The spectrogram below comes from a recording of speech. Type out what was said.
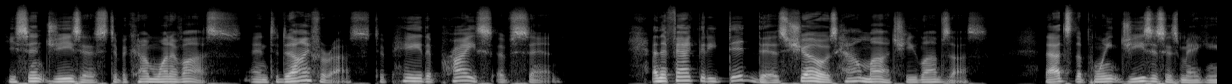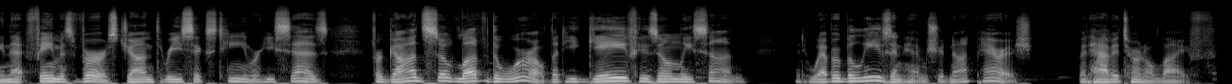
He sent Jesus to become one of us and to die for us, to pay the price of sin. And the fact that he did this shows how much he loves us. That's the point Jesus is making in that famous verse, John 3:16, where he says, "For God so loved the world that he gave his only son, that whoever believes in him should not perish, but have eternal life.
